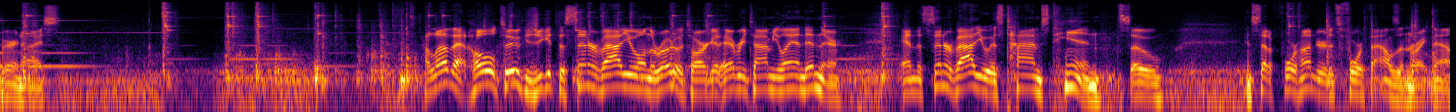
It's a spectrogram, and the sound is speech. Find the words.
Very nice. I love that hole too because you get the center value on the roto target every time you land in there. And the center value is times 10. So instead of 400, it's 4,000 right now.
